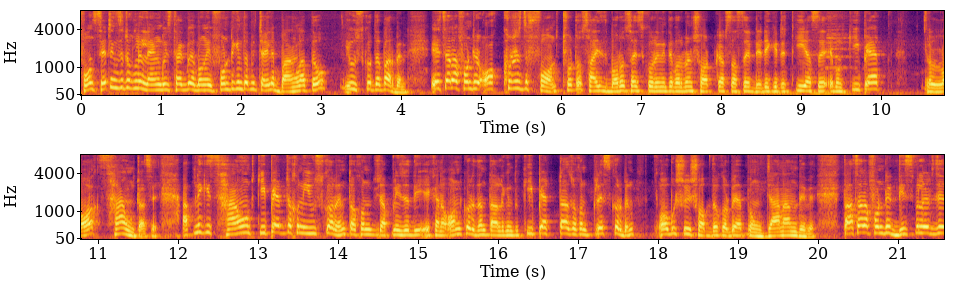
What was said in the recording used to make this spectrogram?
ফোন সেটিংসে ঢুকলে ল্যাঙ্গুয়েজ থাকবে, এবং এই ফোনটি কিন্তু আপনি চাইলে বাংলাতেও ইউজ করতে পারবেন। এছাড়া ফোনটির অক্ষরের যে ফন্ট ছোট সাইজ বড় সাইজ করে নিতে পারবেন। শর্টকাটস আছে ডেডিকেটেড কি আছে, এবং কিপ্যাড লক সাউন্ড আছে। আপনি কি সাউন্ড কিপ্যাড যখন ইউজ করেন, তখন আপনি যদি এখানে অন করে দেন, তাহলে কিন্তু কিপ্যাডটা যখন প্রেস করবেন, অবশ্যই শব্দ করবে এবং জানান দেবে। তাছাড়া ফোনটির ডিসপ্লের যে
